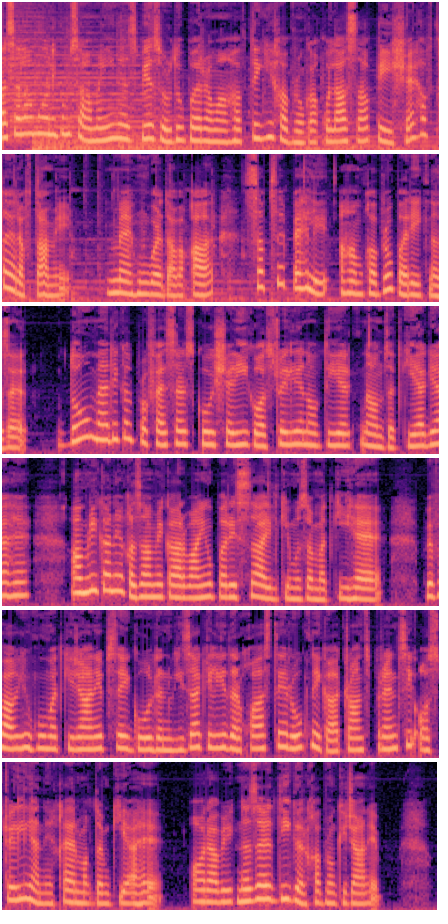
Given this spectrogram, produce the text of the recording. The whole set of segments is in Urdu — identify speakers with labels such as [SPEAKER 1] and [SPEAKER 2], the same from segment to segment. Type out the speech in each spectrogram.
[SPEAKER 1] السلام علیکم سامعین ایس بی ایس اردو پر رواں ہفتے کی خبروں کا خلاصہ پیش ہے ہفتہ رفتہ میں میں ہوں وردہ وقار سب سے پہلے اہم خبروں پر ایک نظر دو میڈیکل پروفیسرز کو شریک آسٹریلین آف دی ایئر نامزد کیا گیا ہے امریکہ نے غزہ میں کاروائیوں پر اسرائیل کی مذمت کی ہے وفاقی حکومت کی جانب سے گولڈن ویزا کے لیے درخواستیں روکنے کا ٹرانسپیرنسی آسٹریلیا نے خیر مقدم کیا ہے اور اب ایک نظر دیگر خبروں کی جانب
